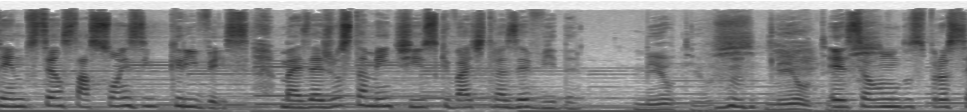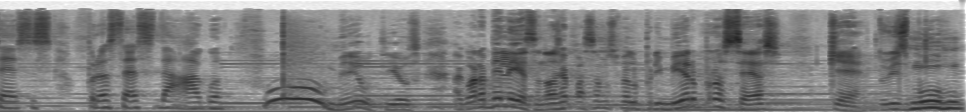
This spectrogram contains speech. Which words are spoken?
tendo sensações incríveis, mas é justamente isso que vai te trazer vida. Meu Deus, meu Deus. Esse é um dos processos, o processo da água. Uh, meu Deus. Agora, beleza, nós já passamos pelo primeiro processo, que é do esmurro.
